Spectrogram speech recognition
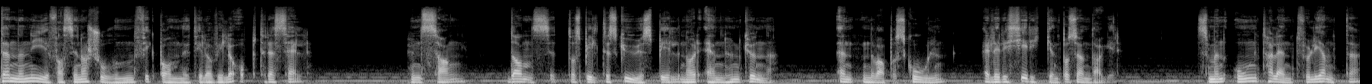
Denne nye fascinasjonen fikk Bonnie til å ville opptre selv. Hun sang, danset og spilte skuespill når enn hun kunne, enten det var på skolen eller i kirken på søndager. Som en ung, talentfull jente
